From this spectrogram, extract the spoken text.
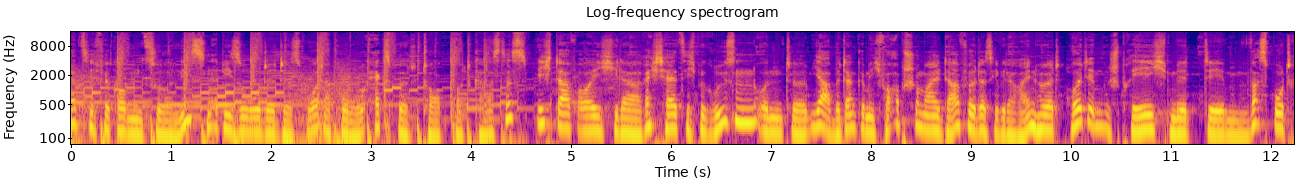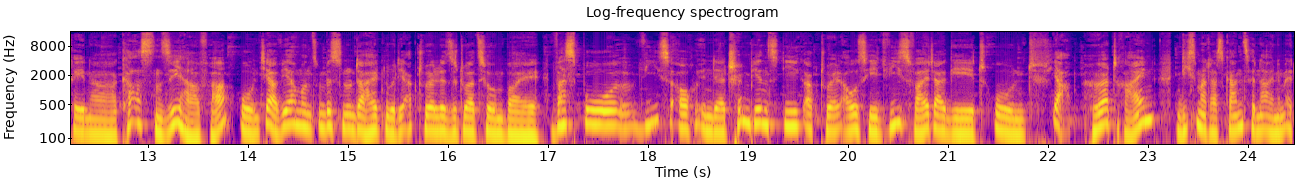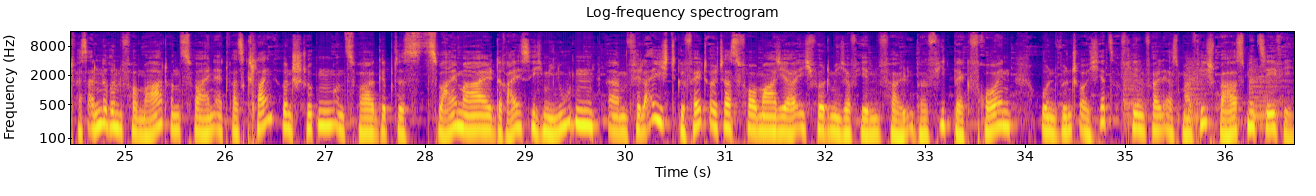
Herzlich willkommen zur nächsten Episode des Waterpolo Expert Talk Podcastes. Ich darf euch wieder recht herzlich begrüßen und äh, ja, bedanke mich vorab schon mal dafür, dass ihr wieder reinhört. Heute im Gespräch mit dem Waspo-Trainer Carsten Seehafer. Und ja, wir haben uns ein bisschen unterhalten über die aktuelle Situation bei Waspo, wie es auch in der Champions League aktuell aussieht, wie es weitergeht und ja, hört rein. Diesmal das Ganze in einem etwas anderen Format und zwar in etwas kleineren Stücken und zwar gibt es zweimal 30 Minuten ähm, vielleicht gefällt euch das Format ja. Ich würde mich auf jeden Fall über Feedback freuen und wünsche euch jetzt auf jeden Fall erstmal viel Spaß mit Sefi.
